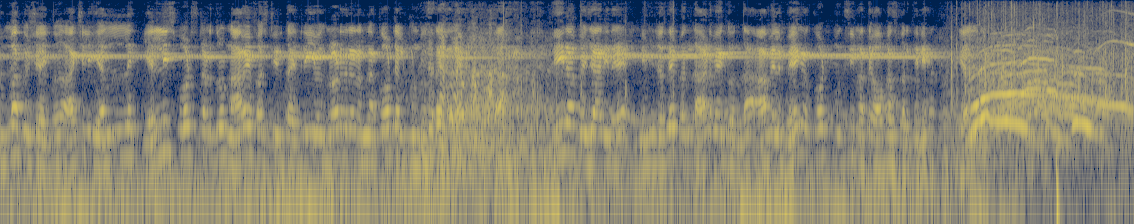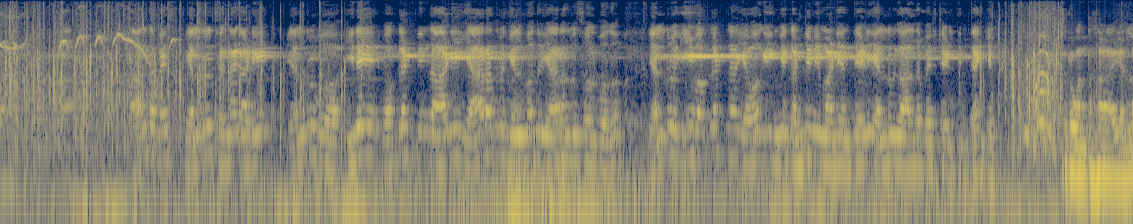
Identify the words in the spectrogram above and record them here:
ತುಂಬಾ ಖುಷಿ ಆಯ್ತು. ಆಕ್ಚುಲಿ ಎಲ್ಲ, ಎಲ್ಲಿ ಸ್ಪೋರ್ಟ್ಸ್ ನಡೆದ್ರು ನಾವೇ ಫಸ್ಟ್ ಇರ್ತಾ ಇದ್ರಿ ಇವಾಗ ನೋಡಿದ್ರೆ ನನ್ನ ಕೋರ್ಟಲ್ಲಿ ಕುಂಡಿಸ್ತಾ ಇದ್ದಾರೆ. ತೀರಾ ಬೇಜಾರಿದೆ. ನಿಮ್ ಜೊತೆ ಬಂದು ಆಡ್ಬೇಕು ಅಂತ. ಆಮೇಲೆ ಬೇಗ ಕೋರ್ಟ್ ಮುಗಿಸಿ ಮತ್ತೆ ವಾಪಸ್ ಬರ್ತೀನಿ. ಎಲ್ಲ ದ ಬೆಸ್ಟ್. ಎಲ್ಲರೂ ಚೆನ್ನಾಗಿ ಆಡಿ ಎಲ್ಲರೂ ಇದೇ ಒಗ್ಗಟ್ಟಿನಿಂದ ಆಡಿ, ಯಾರಾದರೂ ಗೆಲ್ಬೋದು, ಯಾರಾದರೂ ಸೋಲ್ಬೋದು. ಎಲ್ಲರೂ ಈ ಒಗ್ಗಟ್ಟನ್ನ ಯಾವಾಗ ಹಿಂಗೆ ಕಂಟಿನ್ಯೂ ಮಾಡಿ ಅಂತ ಹೇಳಿ ಎಲ್ರಿಗೂ ಆಲ್ ದ ಬೆಸ್ಟ್ ಹೇಳ್ತೀನಿ. ಥ್ಯಾಂಕ್ ಯು ಇರುವಂತಹ ಎಲ್ಲ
